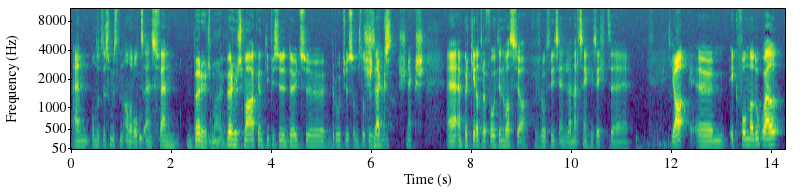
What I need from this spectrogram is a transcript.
En ondertussen moesten Annelot en Sven Burgers maken. burgers maken, typische Duitse broodjes, om zo te Snacks. zeggen. Snacks. Eh, en per keer dat er een fout in was, ja, vloog er iets in Lennart zijn gezicht. eh. ja, ehm, ik vond dat ook wel...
